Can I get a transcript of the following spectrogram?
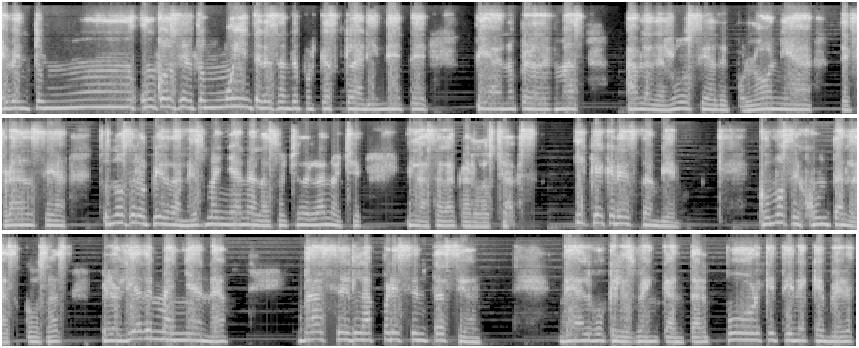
evento, un concierto muy interesante porque es clarinete, piano, pero además habla de Rusia, de Polonia, de Francia. Entonces no se lo pierdan, es mañana a las 8 de la noche en la sala Carlos Chávez. ¿Y qué crees también? Cómo se juntan las cosas, pero el día de mañana va a ser la presentación de algo que les va a encantar porque tiene que ver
